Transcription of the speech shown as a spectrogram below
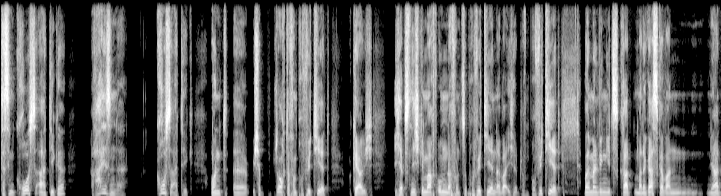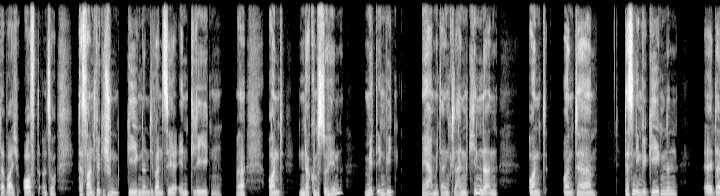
das sind großartige Reisende. Großartig. Und äh, ich habe auch davon profitiert. Okay, ich, ich habe es nicht gemacht, um davon zu profitieren, aber ich habe davon profitiert, weil man wegen jetzt gerade Madagaskar waren, ja, da war ich oft, also das waren wirklich schon Gegenden, die waren sehr entlegen. Ja? Und da kommst du hin mit irgendwie, ja, mit deinen kleinen Kindern und, und äh, das sind irgendwie Gegenden, äh, da,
